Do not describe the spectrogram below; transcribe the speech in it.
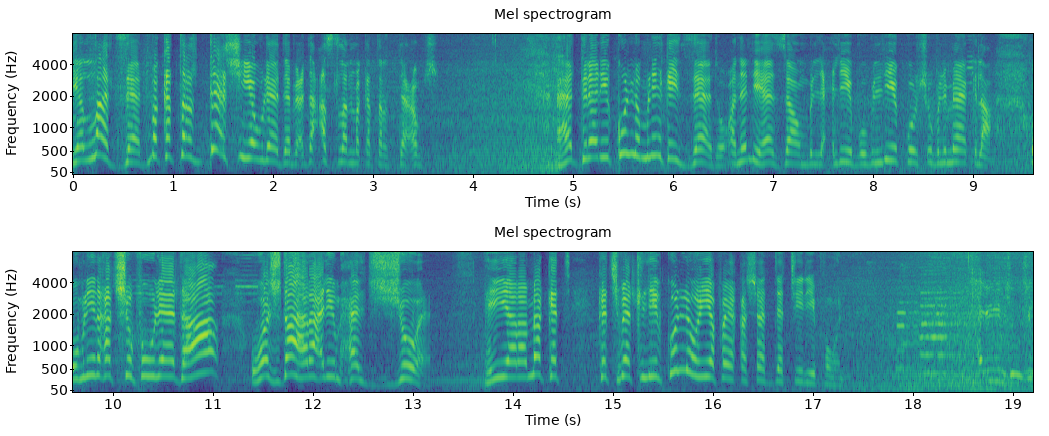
يلا تزاد. ما كتردعش يا ولادها بعدا أصلا ما كتردعهمش. هاد الدراري كلهم منين كيتزادوا؟ أنا اللي هزاهم بالحليب وبالليكوش وبالماكله ومنين غتشوف ولادها؟ واش ظاهرة عليهم حاله الجوع. هي راه ما كت كتبات الليل كله وهي فايقة شادة التليفون. شحال من مزوجه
